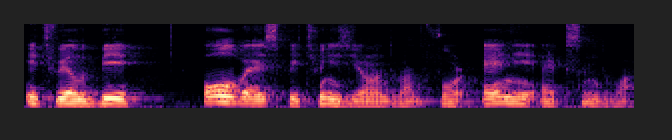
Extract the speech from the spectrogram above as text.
it will be always between 0 and 1 for any x and y.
